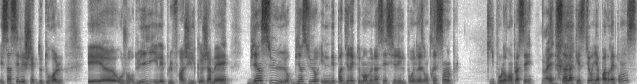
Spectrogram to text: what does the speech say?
Et ça, c'est l'échec de Tourelle. Et euh, aujourd'hui, il est plus fragile que jamais. Bien sûr, bien sûr, il n'est pas directement menacé, Cyril, pour une raison très simple. Qui pour le remplacer? Ça, la question, il n'y a pas de réponse.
